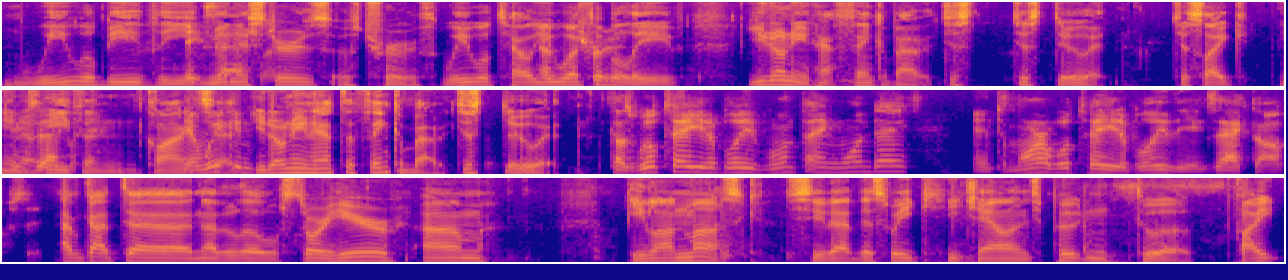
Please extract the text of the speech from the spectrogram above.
We will be the Exactly. ministers of truth. We will tell you what to believe. You don't even have to think about it. Just just do it. Just like you know Exactly. Ethan Klein said. can- you don't even have to think about it. Just do it. Because we'll tell you to believe one thing one day, and tomorrow we'll tell you to believe the exact opposite. I've got uh, another little story here. Um, Elon Musk. See that this week? He challenged Putin to a fight,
